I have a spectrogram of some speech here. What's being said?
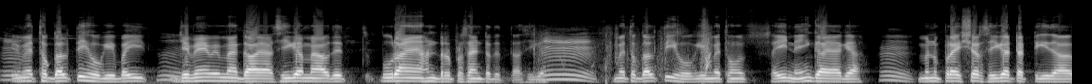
ਵੀ ਮੇਥੋਂ ਗਲਤੀ ਹੋ ਗਈ ਬਈ ਜਿਵੇਂ ਵੀ ਮੈਂ ਗਾਇਆ ਸੀਗਾ ਮੈਂ ਆਪਦੇ ਪੂਰਾ ਐ 100% ਦਿੱਤਾ ਸੀਗਾ। ਮੇਥੋਂ ਗਲਤੀ ਹੋ ਗਈ ਮੇਥੋਂ ਸਹੀ ਨਹੀਂ ਗਾਇਆ ਗਿਆ। ਮੈਨੂੰ ਪ੍ਰੈਸ਼ਰ ਸੀਗਾ ਟੱਟੀ ਦਾ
